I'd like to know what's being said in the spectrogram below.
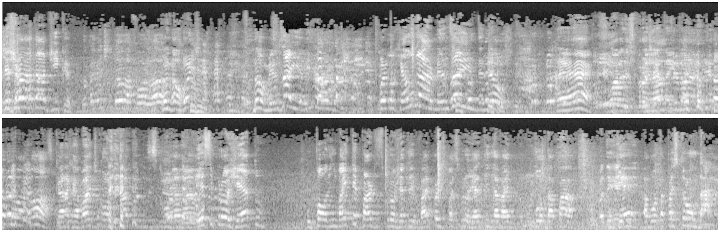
Deixa galera dar a dica. Põe na onde? Não, menos aí, aí não, mano. Põe em qualquer lugar, menos aí, entendeu? É. Fora desse projeto aí, então. Ó, Os caras acabaram de convidar pra me desconvidar. esse projeto, o Paulinho vai ter parte desse projeto, ele vai participar desse projeto e ainda vai botar pra. Pra o que é? Pra botar pra estrondar.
